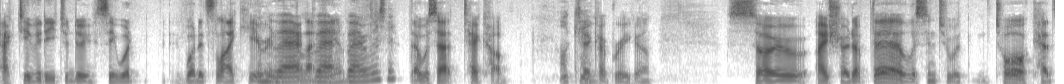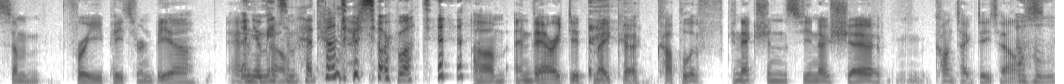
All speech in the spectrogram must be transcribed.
activity to do, see what what it's like here And in where, Latvia. where, where was it? That was at Tech Hub, Okay. Tech Hub Riga. So I showed up there, listened to a talk, had some free pizza and beer. And, And you meet um, some headhunters or what? um, and there I did make a couple of connections, you know, share contact details. Uh-huh.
